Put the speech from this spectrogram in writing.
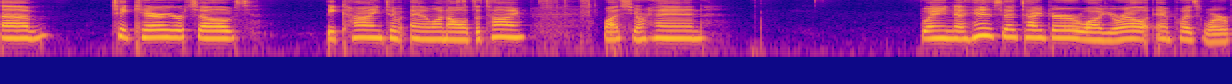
um, take care of yourselves. Be kind to everyone all the time. Wash your hand. Bring the hand sanitizer while you're out and plus wear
